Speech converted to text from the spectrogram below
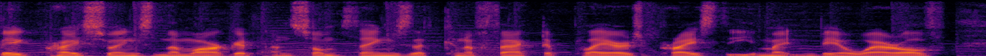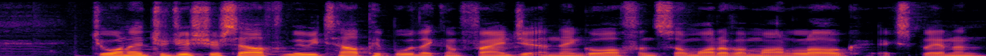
big price swings in the market and some things that can affect a player's price that you mightn't be aware of. Do you want to introduce yourself, maybe tell people where they can find you, and then go off on somewhat of a monologue explaining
